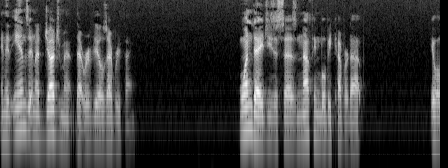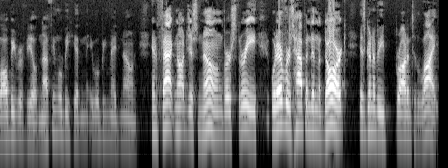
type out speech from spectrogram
And it ends in a judgment that reveals everything. One day, Jesus says, nothing will be covered up. It will all be revealed. Nothing will be hidden. It will be made known. In fact, not just known, verse 3, whatever has happened in the dark is going to be brought into the light,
